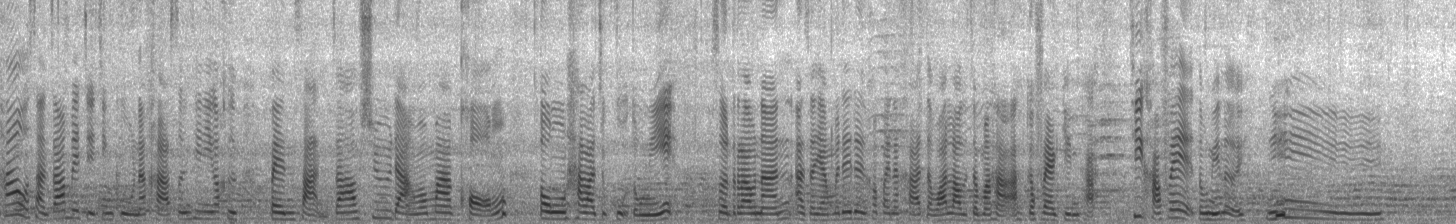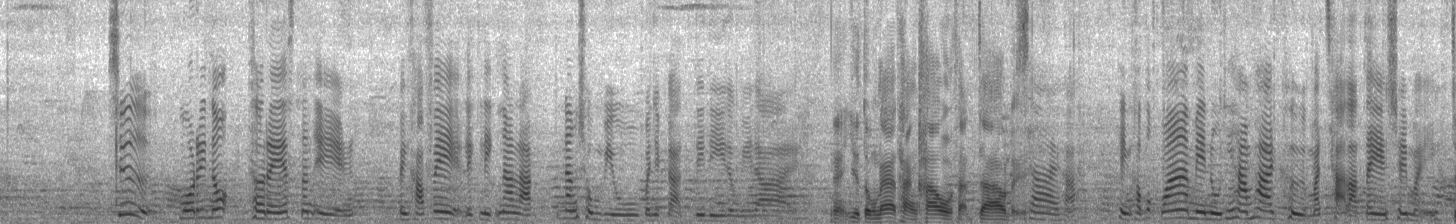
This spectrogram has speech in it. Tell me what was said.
เข้าศาลเจ้าเมจิจิงกุนะคะ ซึ่งที่นี่ก็คือเป็นศาลเจ้าชื่อดังมากๆของตรงฮาราจูกุตรงนี้ ส่วนเรานั้นอาจจะยังไม่ได้เดินเข้าไปนะคะ แต่ว่าเราจะมาหากาแฟกินค่ะ ที่คาเฟ่ตรงนี้เลย นี่ ชื่อโมริโนเทเรสนั่นเอง เป็นคาเฟ่เล็กๆ น่ารัก นั่งชมวิวบรรยากาศดีๆ ตรงนี้ได้ เนี่ยอยู่ตรงหน้าทางเข้าศาลเจ้าเลย ใช่ค่ะ เห็นเขาบอกว่าเมนูที่ห้ามพลาดคือมัทฉะลาเต้ใช่ไหมเจ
